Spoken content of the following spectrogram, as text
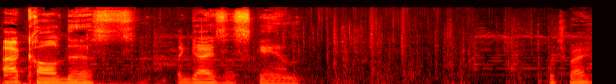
I called this. The guy's a scam. Which way?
